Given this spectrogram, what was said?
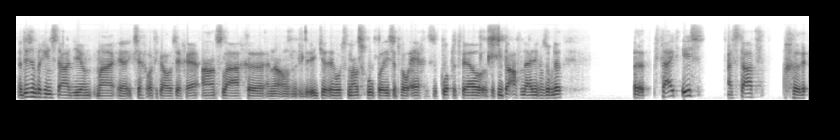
Het is een beginstadium, maar uh, ik zeg wat ik al zeg, hè, aanslagen en dan, weet je, er wordt van alles geroepen, is het wel echt, is het, klopt het wel, is het niet de afleiding van zo. Uh, feit is, er staat, uh,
